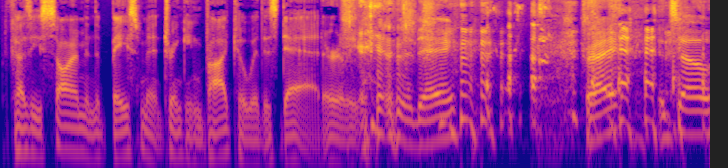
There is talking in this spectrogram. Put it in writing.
because he saw him in the basement drinking vodka with his dad earlier in the day. right? And so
